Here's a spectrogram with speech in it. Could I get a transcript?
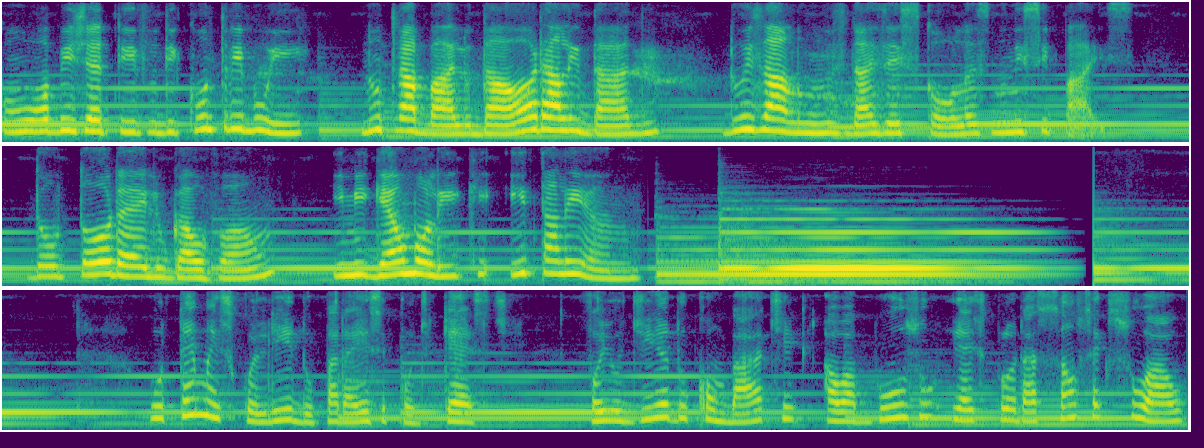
com o objetivo de contribuir no trabalho da oralidade dos alunos das escolas municipais, Doutor Hélio Galvão e Miguel Molique Italiano. O tema escolhido para esse podcast foi o Dia do Combate ao Abuso e à Exploração Sexual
